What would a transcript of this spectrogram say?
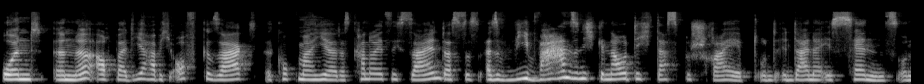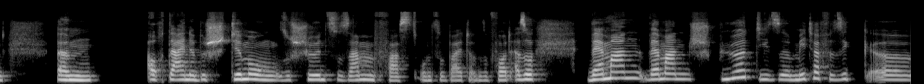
Und äh, ne, auch bei dir habe ich oft gesagt, äh, guck mal hier, das kann doch jetzt nicht sein, dass das, also wie wahnsinnig genau dich das beschreibt und in deiner Essenz und ähm, auch deine Bestimmung so schön zusammenfasst und so weiter und so fort. Also wenn man, wenn man spürt, diese Metaphysik äh,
